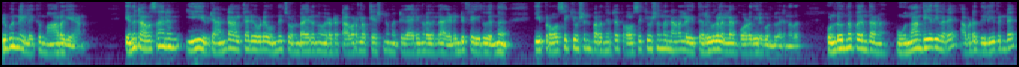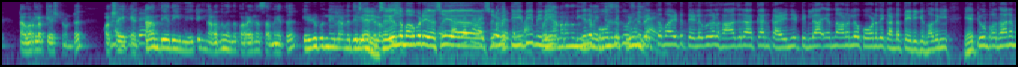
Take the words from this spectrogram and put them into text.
എഴുപുന്നയിലേക്ക് മാറുകയാണ്. എന്നിട്ട് അവസാനം ഈ രണ്ടാൾക്കാരും ഇവിടെ ഒന്നിച്ചുണ്ടായിരുന്നു അവരുടെ ടവർ ലൊക്കേഷനും മറ്റു കാര്യങ്ങളും എല്ലാം ഐഡന്റിഫൈ ചെയ്തു എന്ന് ഈ പ്രോസിക്യൂഷൻ പറഞ്ഞിട്ട് പ്രോസിക്യൂഷൻ തന്നെയാണല്ലോ ഈ തെളിവുകളെല്ലാം കോടതിയിൽ കൊണ്ടുവരുന്നത്. കൊണ്ടുവന്നപ്പോൾ എന്താണ്? മൂന്നാം തീയതി വരെ അവിടെ ദിലീപിന്റെ ടവർ ലൊക്കേഷൻ ഉണ്ട്. പക്ഷേ എട്ടാം തീയതി ഈ മീറ്റിംഗ് നടന്നു എന്ന് പറയുന്ന സമയത്ത് എഴുപുന്നിലാണ് ഇങ്ങനെ പ്രോസിക്യൂഷന് വ്യക്തമായിട്ട് തെളിവുകൾ ഹാജരാക്കാൻ കഴിഞ്ഞിട്ടില്ല എന്നാണല്ലോ കോടതി കണ്ടെത്തിയിരിക്കുന്നത്. അതിൽ ഏറ്റവും പ്രധാനം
